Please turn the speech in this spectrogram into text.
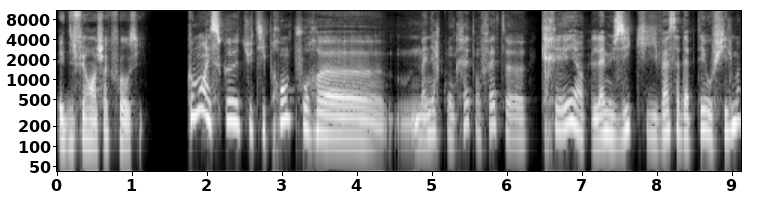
et différent à chaque fois aussi. Comment est-ce que tu t'y prends pour, euh, de manière concrète, en fait, euh, créer la musique qui va s'adapter au film?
